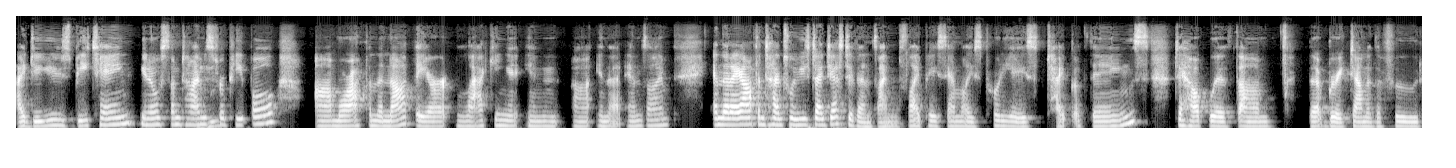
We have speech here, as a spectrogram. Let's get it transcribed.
I do use betaine, you know, sometimes mm-hmm. for people uh, more often than not, they are lacking in uh, in that enzyme. And then I oftentimes will use digestive enzymes, lipase, amylase, protease type of things to help with um, the breakdown of the food.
